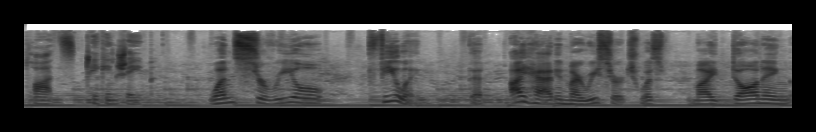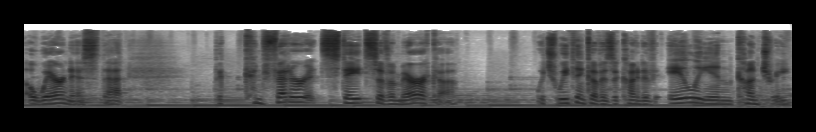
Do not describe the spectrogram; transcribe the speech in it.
plots taking shape. One surreal feeling that I had in my research was my dawning awareness that the Confederate States of America, which we think of as a kind of alien country,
